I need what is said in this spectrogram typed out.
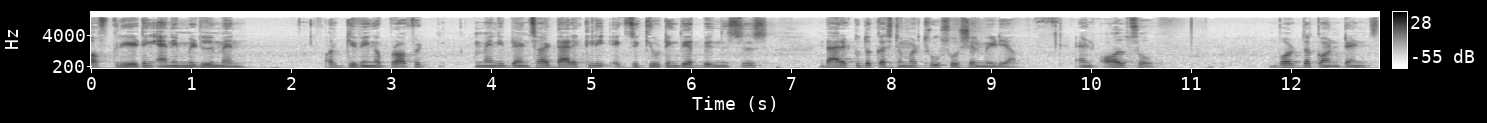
of creating any middlemen or giving a profit. Many brands are directly executing their businesses direct to the customer through social media. And also what the contents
